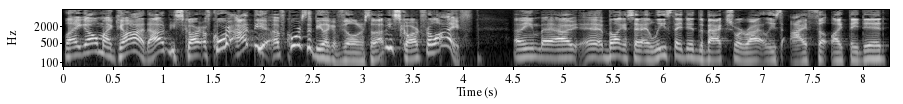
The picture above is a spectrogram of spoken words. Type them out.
Like, oh my god, I would be scarred. Of course, I'd be. Of course, I'd be like a villain or something. I'd be scarred for life. I mean, but, I, but like I said, at least they did the backstory right. At least I felt like they did.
